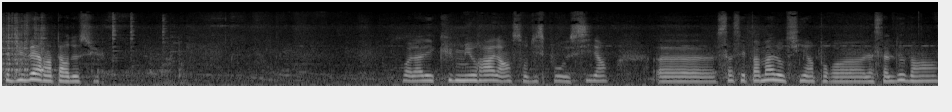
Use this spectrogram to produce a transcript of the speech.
C'est du verre hein, par-dessus. Voilà, les cubes murales hein, sont dispo aussi. Hein. Euh, ça, c'est pas mal aussi pour euh, la salle de bain,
